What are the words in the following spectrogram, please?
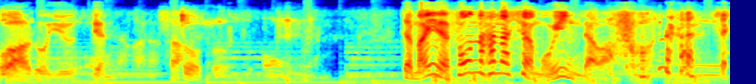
ワードを言ってんだからさ。そうそうそう。うんじゃあまあいいや、そんな話はもういいんだわ。そんな話。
